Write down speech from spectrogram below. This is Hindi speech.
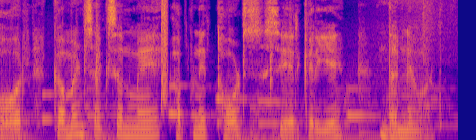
और कमेंट सेक्शन में अपने थॉट्स शेयर करिए। धन्यवाद।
